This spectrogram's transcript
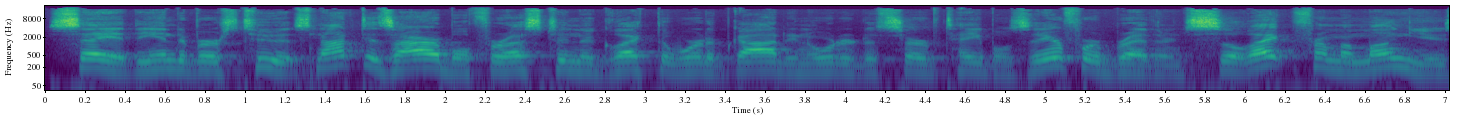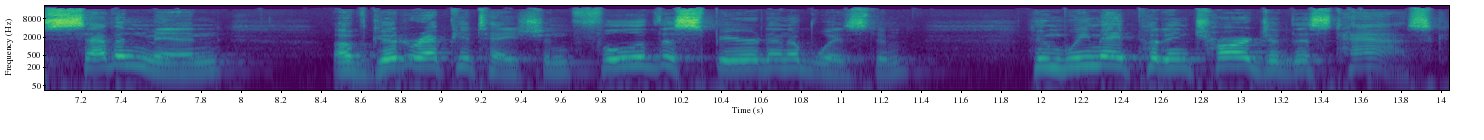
say at the end of verse 2 it's not desirable for us to neglect the word of God in order to serve tables. Therefore, brethren, select from among you seven men of good reputation, full of the Spirit and of wisdom, whom we may put in charge of this task.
